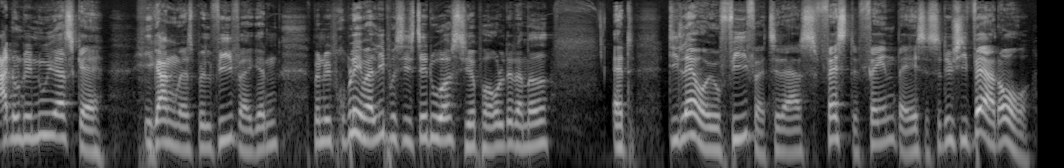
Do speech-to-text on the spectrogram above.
at nu er det nu, jeg skal i gang med at spille FIFA igen. Men mit problem er lige præcis det, du også siger, Paul, det der med, at de laver jo FIFA til deres faste fanbase, så det vil sige, hvert år,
